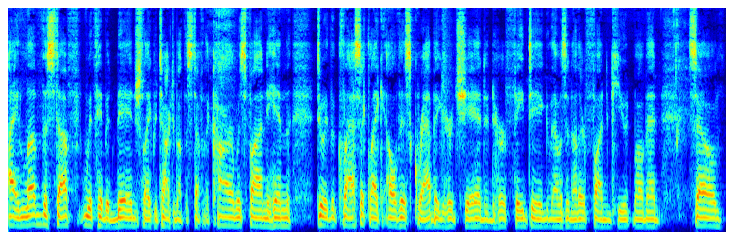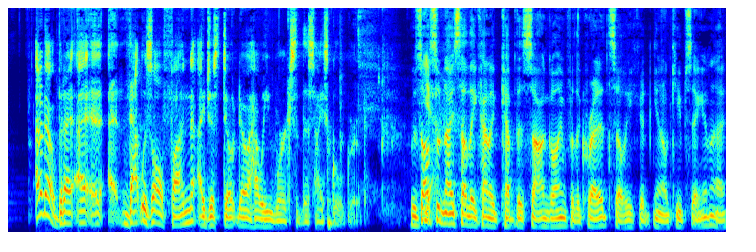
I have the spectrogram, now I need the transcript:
I love the stuff with him and Midge. Like we talked about, the stuff in the car was fun. Him doing the classic, like Elvis grabbing her chin and her fainting. That was another fun, cute moment. So I don't know, but I, I, I that was all fun. I just don't know how he works in this high school group. It was also yeah. nice how they kind of kept the song going for the credits, so he could, you know, keep singing. I,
